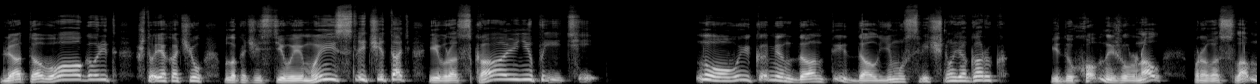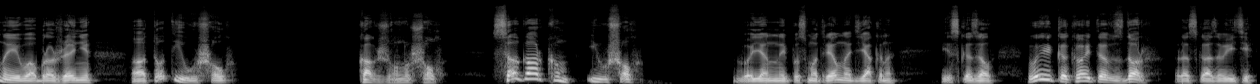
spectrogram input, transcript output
Для того, говорит, что я хочу благочестивые мысли читать и в раскаяние прийти. Новый комендант и дал ему свечной огарок и духовный журнал «Православное воображение», а тот и ушел. Как же он ушел? С огарком и ушел. Военный посмотрел на дьякона и сказал, «Вы какой-то вздор рассказываете».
